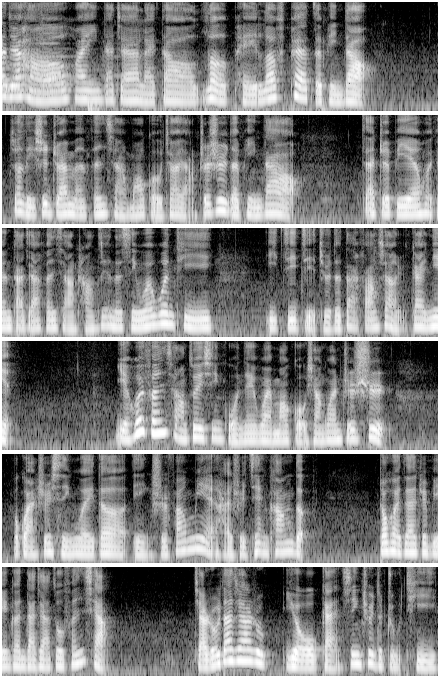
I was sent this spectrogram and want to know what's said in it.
大家好，欢迎大家来到乐培 Love Pet 的频道。这里是专门分享猫狗教养知识的频道，在这边会跟大家分享常见的行为问题以及解决的大方向与概念，也会分享最新国内外猫狗相关知识，不管是行为的、饮食方面还是健康的，都会在这边跟大家做分享。假如大家如有感兴趣的主题，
